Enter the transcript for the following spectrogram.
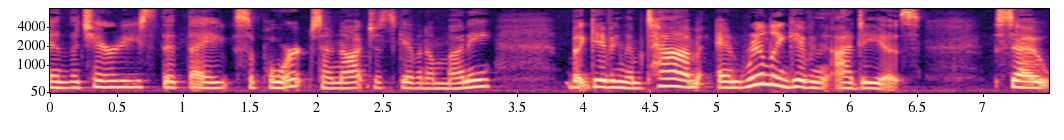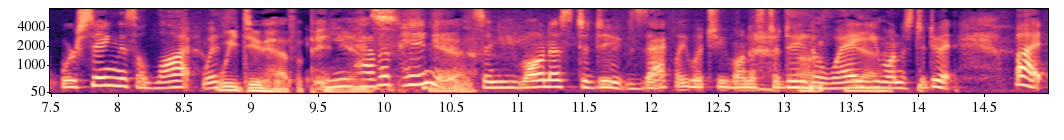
in the charities that they support. So not just giving them money, but giving them time and really giving them ideas. So we're seeing this a lot with. We do have opinions. You have opinions, yeah. and you want us to do exactly what you want us to do, the uh, way yeah. you want us to do it. But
